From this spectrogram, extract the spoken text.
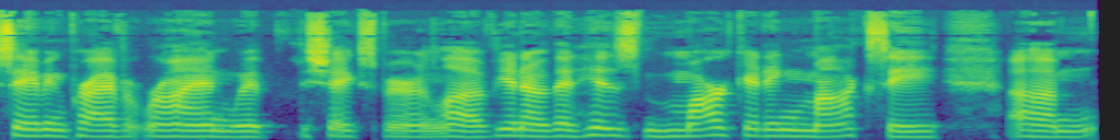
Saving Private Ryan with Shakespeare in Love, you know, that his marketing moxie um,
